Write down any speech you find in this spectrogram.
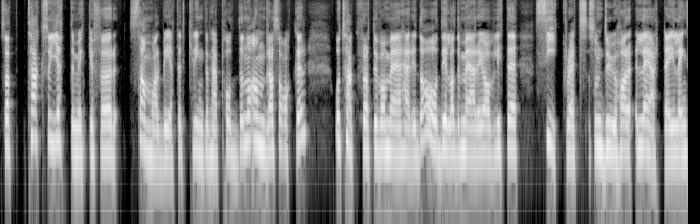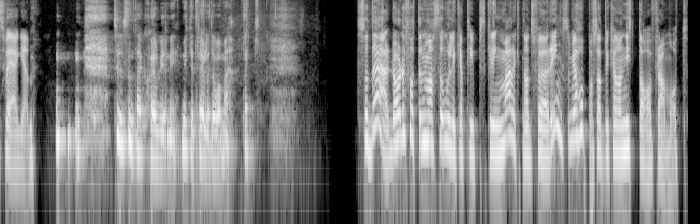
Så att, tack så jättemycket för samarbetet kring den här podden och andra saker. Och tack för att du var med här idag och delade med dig av lite secrets som du har lärt dig längs vägen. Tusen tack själv Jenny, mycket trevligt att vara med. Tack. Så där, då har du fått en massa olika tips kring marknadsföring som jag hoppas att du kan ha nytta av framåt.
